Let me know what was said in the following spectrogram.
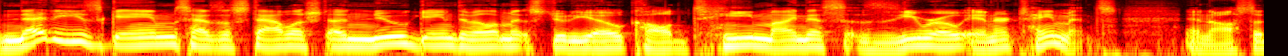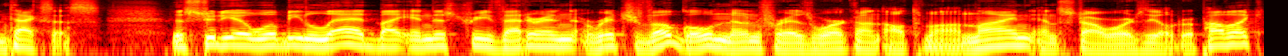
NetEase Games has established a new game development studio called T Minus Zero Entertainment in Austin, Texas. The studio will be led by industry veteran Rich Vogel, known for his work on Ultima Online and Star Wars The Old Republic.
